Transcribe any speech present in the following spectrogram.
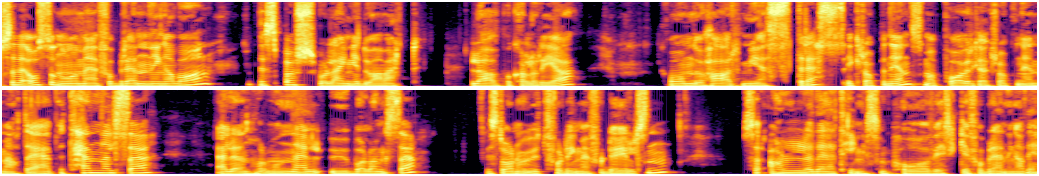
Så det er også noe med forbrenninga vår. Det spørs hvor lenge du har vært lav på kalorier, og om du har mye stress i kroppen din som har påvirka kroppen din med at det er betennelse eller en hormonell ubalanse, hvis du har noen utfordring med fordøyelsen, så er alle det ting som påvirker forbrenninga di.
